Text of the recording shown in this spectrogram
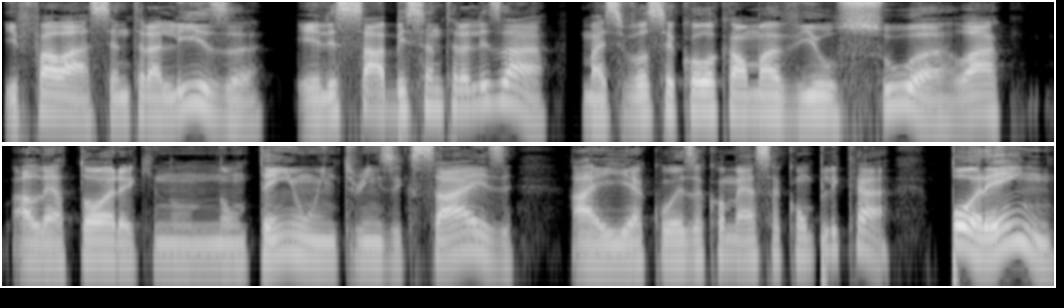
e falar centraliza, ele sabe centralizar. Mas se você colocar uma view sua lá, aleatória, que não, não tem um intrinsic size, aí a coisa começa a complicar. Porém,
